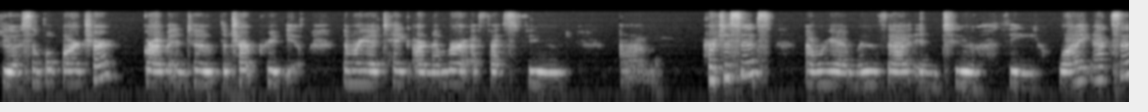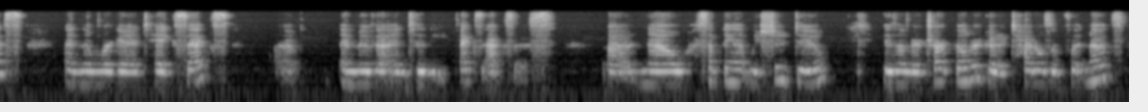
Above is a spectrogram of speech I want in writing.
do a simple bar chart grab it into the chart preview. Then we're going to take our number of fast food um, purchases and we're going to move that into the y-axis and then we're going to take sex uh, and move that into the x-axis. Uh, now something that we should do is under chart builder go to titles and footnotes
